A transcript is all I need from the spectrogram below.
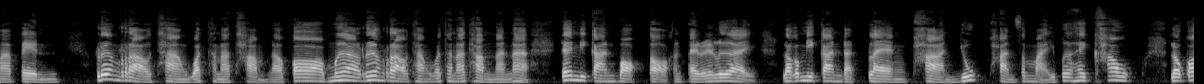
มาเป็นเรื่องราวทางวัฒนธรรม แล้วก็เมื่อเรื่องราวทางวัฒนธรรมนั้นน่ะได้มีการบอกต่อกันไปเรื่อยๆ แล้วก็มีการดัดแปลงผ่านยุคผ่านสมัยเพื่อให้เข้า แล้วก็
